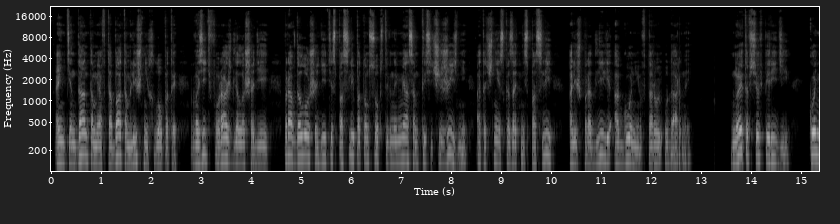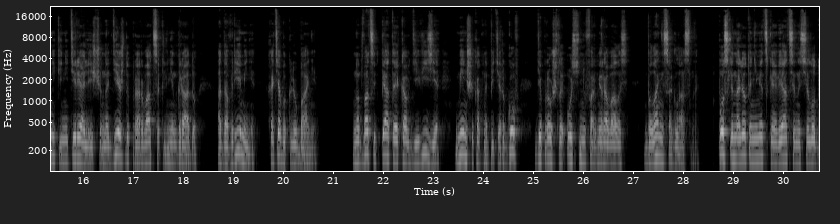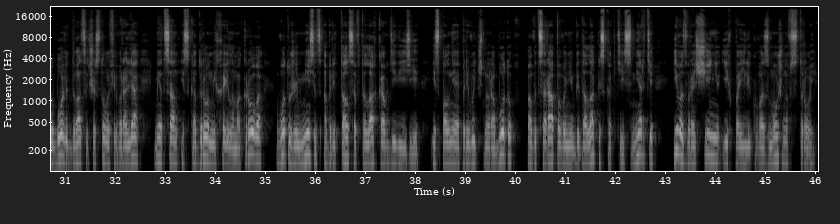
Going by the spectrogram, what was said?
А интендантам и автобатам лишние хлопоты, возить фураж для лошадей. Правда, лошади эти спасли потом собственным мясом тысячи жизней, а точнее сказать не спасли, а лишь продлили агонию второй ударной. Но это все впереди – Конники не теряли еще надежды прорваться к Ленинграду, а до времени хотя бы к Любани. Но 25-я кавдивизия, меньше как на Петергоф, где прошлой осенью формировалась, была не согласна. После налета немецкой авиации на село Дубовик 26 февраля медсан-эскадрон Михаила Макрова вот уже месяц обретался в тылах кавдивизии, исполняя привычную работу по выцарапыванию бедолаг из когтей смерти – и возвращению их по илику возможно в строй.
